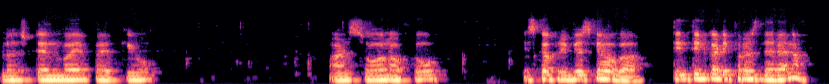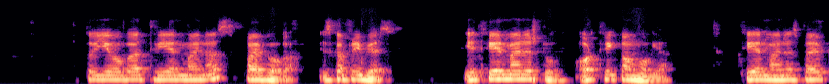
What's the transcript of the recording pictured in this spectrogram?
Plus 10 by 5 cube. And so on up to, इसका प्रीवियस क्या होगा? तीन तीन का डिफरेंस दे रहा है ना? तो ये होगा थ्री एन माइनस फाइव होगा। इसका प्रीवियस ये थ्री एन माइनस टू और थ्री कम हो गया। Three N minus five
